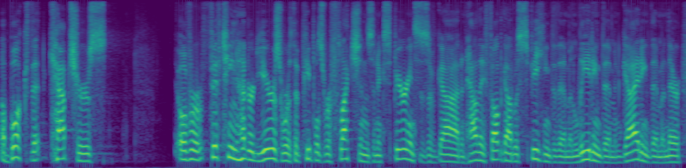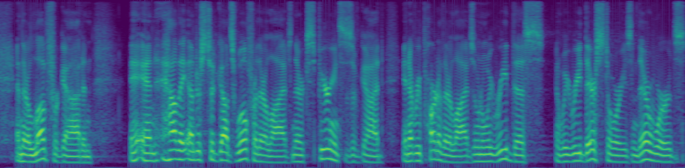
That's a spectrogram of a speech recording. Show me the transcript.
a book that captures over 1,500 years worth of people's reflections and experiences of God and how they felt God was speaking to them and leading them and guiding them and their, and their love for God and, and how they understood God's will for their lives and their experiences of God in every part of their lives. And when we read this and we read their stories and their words,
